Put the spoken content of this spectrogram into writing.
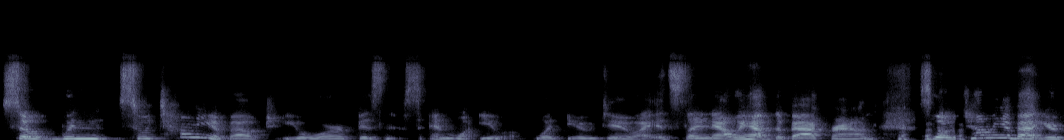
So when so tell me about your business and what you what you do. I, it's like now we have the background. So tell me about your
